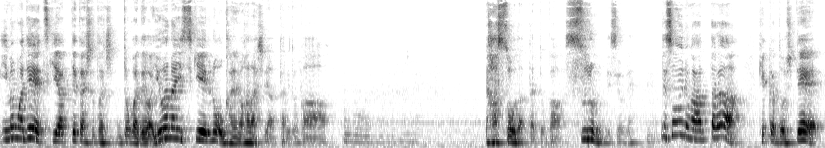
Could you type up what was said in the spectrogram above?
今まで付き合ってた人たちとかでは言わないスケールのお金の話であったりとか発想だったりとかするんですよね。でそういうのがあったら結果として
